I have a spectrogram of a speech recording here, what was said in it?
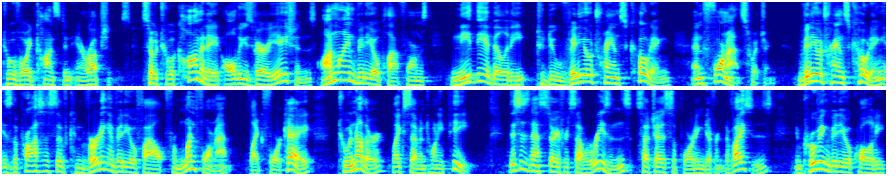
to avoid constant interruptions. So to accommodate all these variations, online video platforms need the ability to do video transcoding and format switching. Video transcoding is the process of converting a video file from one format, like 4K, to another, like 720p. This is necessary for several reasons, such as supporting different devices, improving video quality,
